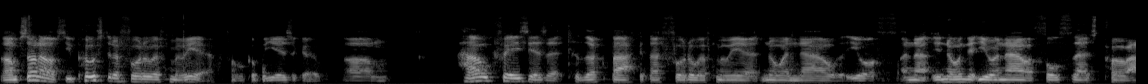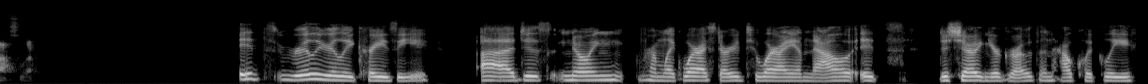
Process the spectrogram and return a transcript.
um, someone else, you posted a photo of Maria from a couple of years ago. Um, how crazy is it to look back at that photo of Maria, knowing now that you're, knowing that you are now a full fledged pro wrestler? It's really, really crazy. Uh, just knowing from like where I started to where I am now, it's just showing your growth and how quickly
